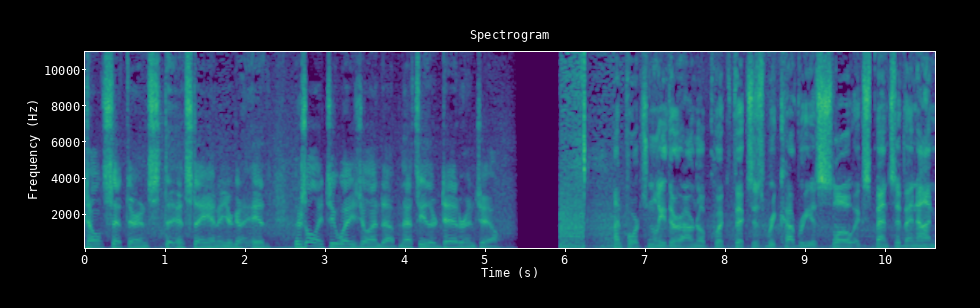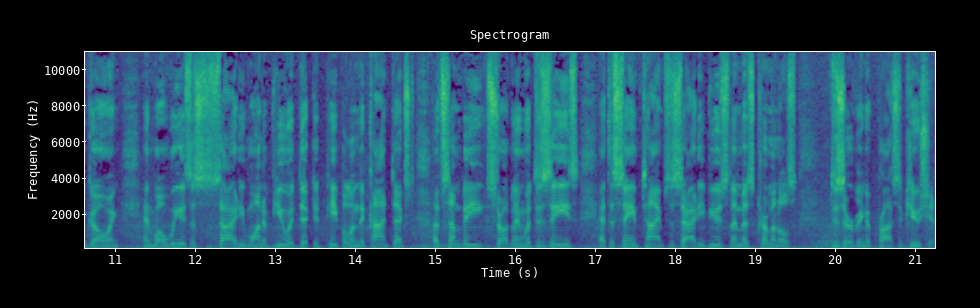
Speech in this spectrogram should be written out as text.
don't sit there and, st and, stay in it. You're gonna. It, there's only two ways you'll end up, and that's either dead or in jail. Unfortunately, there are no quick fixes. Recovery is slow, expensive, and ongoing. And while we as a society want to view addicted people in the context of somebody struggling with disease, at the same time, society views them as criminals deserving of prosecution.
